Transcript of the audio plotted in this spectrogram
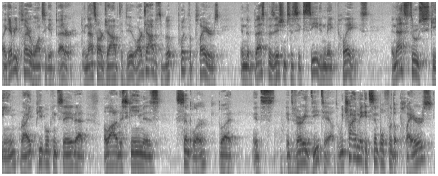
Like every player wants to get better, and that's our job to do. Our job is to put the players in the best position to succeed and make plays, and that's through scheme, right? People can say that a lot of the scheme is simpler, but it's it's very detailed. We try to make it simple for the players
